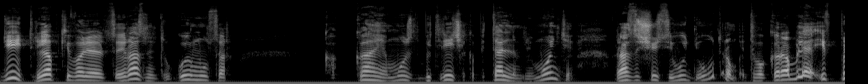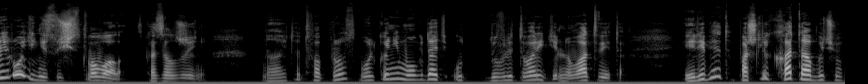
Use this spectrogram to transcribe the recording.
где и тряпки валяются, и разный другой мусор. Какая может быть речь о капитальном ремонте, раз еще сегодня утром этого корабля и в природе не существовало, сказал Женя. На этот вопрос Волька не мог дать удовлетворительного ответа, и ребята пошли к Хатабычу,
